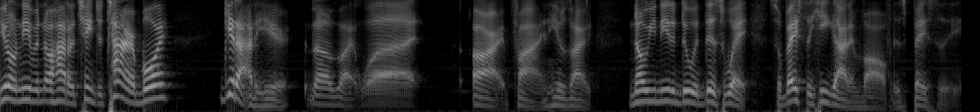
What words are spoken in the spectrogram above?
You don't even know how to change a tire, boy. Get out of here. And I was like, What? All right, fine. He was like, No, you need to do it this way. So basically, he got involved, is basically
